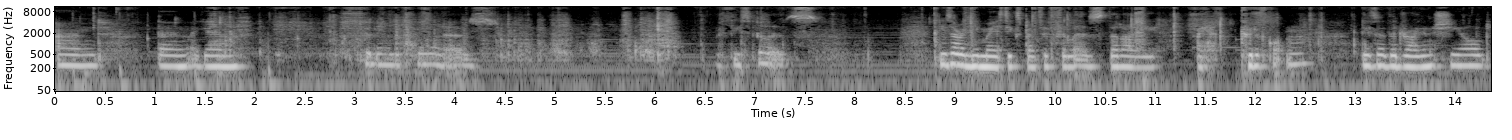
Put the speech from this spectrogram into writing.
And then again, filling the corners with these fillers. These are the most expensive fillers that I, I could have gotten. These are the Dragon Shield,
